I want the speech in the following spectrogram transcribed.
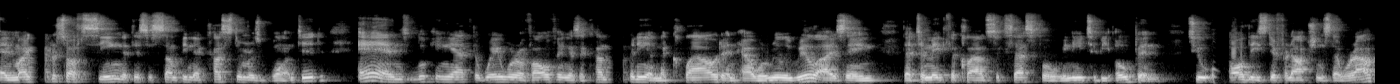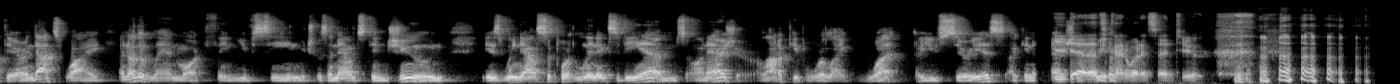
and Microsoft seeing that this is something that customers wanted and looking at the way we're evolving as a company and the cloud and how we're really realizing that to make the cloud successful, we need to be open to all these different options that were out there. And that's why another landmark thing you've seen, which was announced in June, is we now support Linux VMs on Azure. A lot of people were like, What? Are you serious? I can actually yeah, that's a kind of what I said too.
